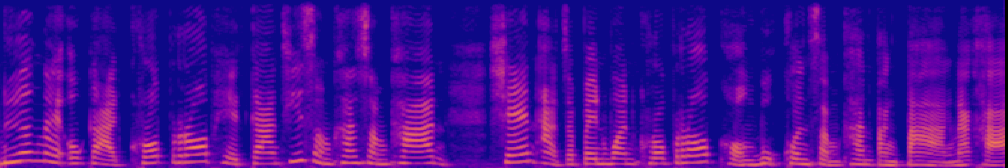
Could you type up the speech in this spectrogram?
เนื่องในโอกาสครบรอบเหตุการณ์ที่สำคัญสำคัญ เช่นอาจจะเป็นวันครบรอบของบุคคลสำคัญต่างๆนะคะ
